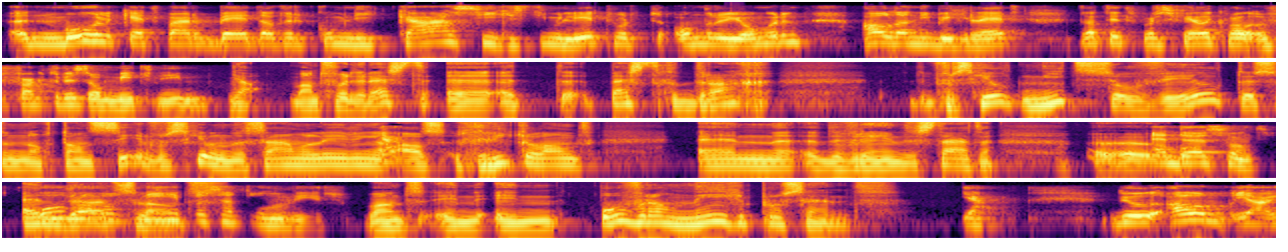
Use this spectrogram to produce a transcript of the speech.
een mogelijkheid waarbij dat er communicatie gestimuleerd wordt onder jongeren, al dan niet begeleid, dat dit waarschijnlijk wel een factor is om mee te nemen. Ja, want voor de rest, uh, het pestgedrag verschilt niet zoveel tussen nogthans zeer verschillende samenlevingen als Griekenland en eh, de Verenigde Staten. Uh, en Duitsland. En overal Duitsland. 9% ongeveer. Want in, in overal 9%. Ja. Bedoel, alle, ja,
